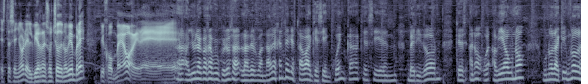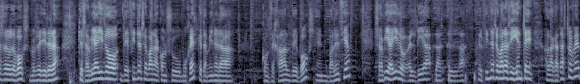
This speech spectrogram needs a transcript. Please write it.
Este señor, el viernes 8 de noviembre, dijo, me voy de... Ah, Hay una cosa muy curiosa, la desbandada de gente que estaba, que si en Cuenca, que si en Benidorm, que es, ah no, había uno, uno de aquí, uno de los de Vox, no sé quién era, que se había ido de fin de semana con su mujer, que también era concejal de Vox en Valencia, se había ido el día, la- el, fin de semana siguiente a la catástrofe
